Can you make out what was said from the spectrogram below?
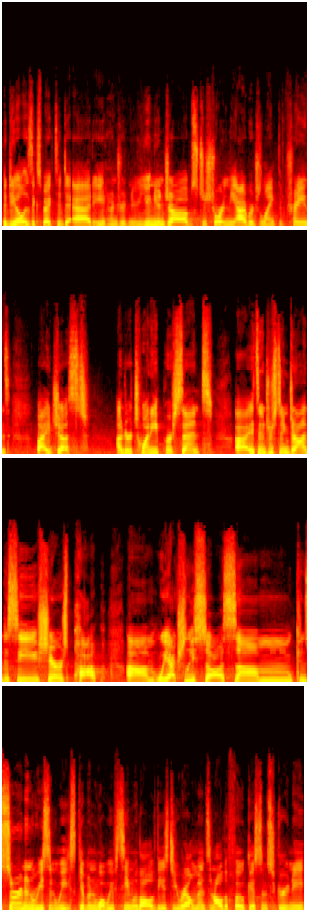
The deal is expected to add 800 new union jobs to shorten the average length of trains by just under 20%. Uh, it's interesting, John, to see shares pop. Um, we actually saw some concern in recent weeks, given what we've seen with all of these derailments and all the focus and scrutiny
